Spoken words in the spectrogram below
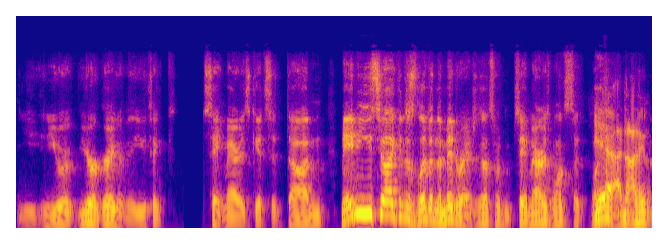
You you're you're agreeing with me. You think St. Mary's gets it done. Maybe UCLA can just live in the mid range. That's what St. Mary's wants to. Wants yeah, to, I think,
